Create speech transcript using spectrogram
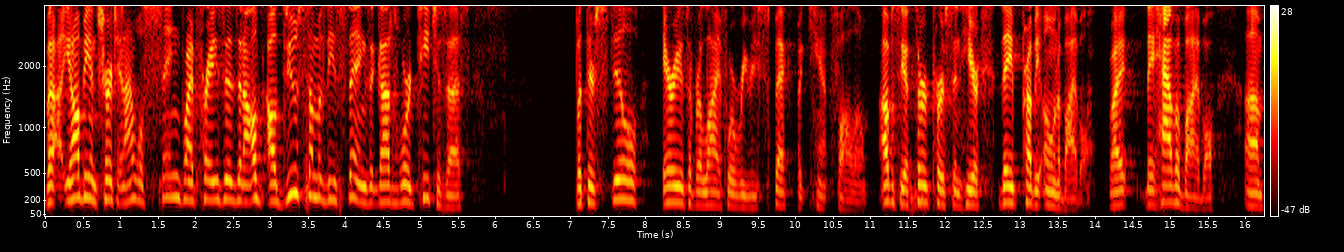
but you know, I'll be in church and I will sing my praises and I'll I'll do some of these things that God's word teaches us. But there's still areas of our life where we respect but can't follow. Obviously, a third person here, they probably own a Bible, right? They have a Bible. Um,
